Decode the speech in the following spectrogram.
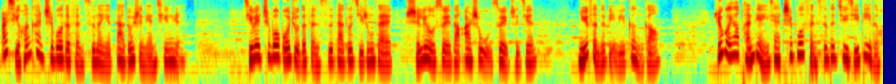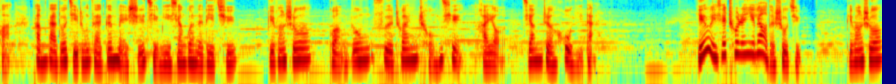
而喜欢看吃播的粉丝们也大多是年轻人，几位吃播博主的粉丝大多集中在十六岁到二十五岁之间，女粉的比例更高。如果要盘点一下吃播粉丝的聚集地的话，他们大多集中在跟美食紧密相关的地区，比方说广东、四川、重庆，还有。江浙沪一带，也有一些出人意料的数据，比方说，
